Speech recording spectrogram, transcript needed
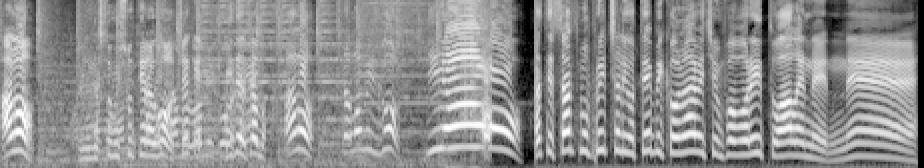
Alo! Vidim što mi šutira gol, čekaj, idem samo. Alo, da lomiš gol. Jao! Znate, sad smo pričali o tebi kao najvećem favoritu, Alene, ne.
